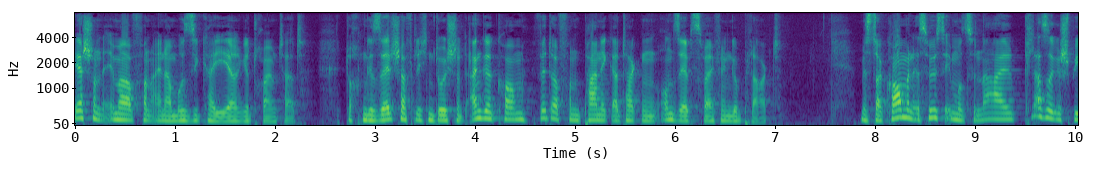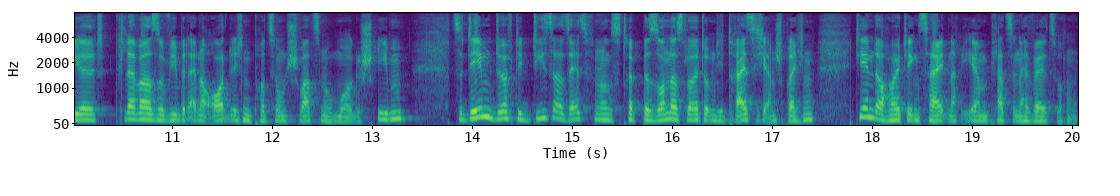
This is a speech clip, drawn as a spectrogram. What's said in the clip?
der schon immer von einer Musikkarriere geträumt hat. Doch im gesellschaftlichen Durchschnitt angekommen, wird er von Panikattacken und Selbstzweifeln geplagt. Mr. Corman ist höchst emotional, klasse gespielt, clever sowie mit einer ordentlichen Portion schwarzen Humor geschrieben. Zudem dürfte dieser Selbstfindungstrip besonders Leute um die 30 ansprechen, die in der heutigen Zeit nach ihrem Platz in der Welt suchen.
